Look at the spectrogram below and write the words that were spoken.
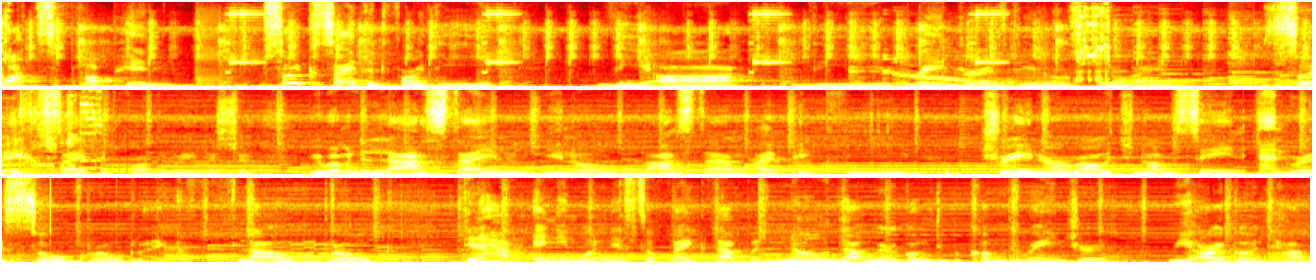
what's popping. I'm so excited for the the uh the Rangers, you know, storyline. So excited for the Rangers. You remember the last time, you know, the last time I picked the trainer route, you know what I'm saying? And we are so broke, like flat out broke didn't have any money and stuff like that. But now that we're going to become the ranger we are going to have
